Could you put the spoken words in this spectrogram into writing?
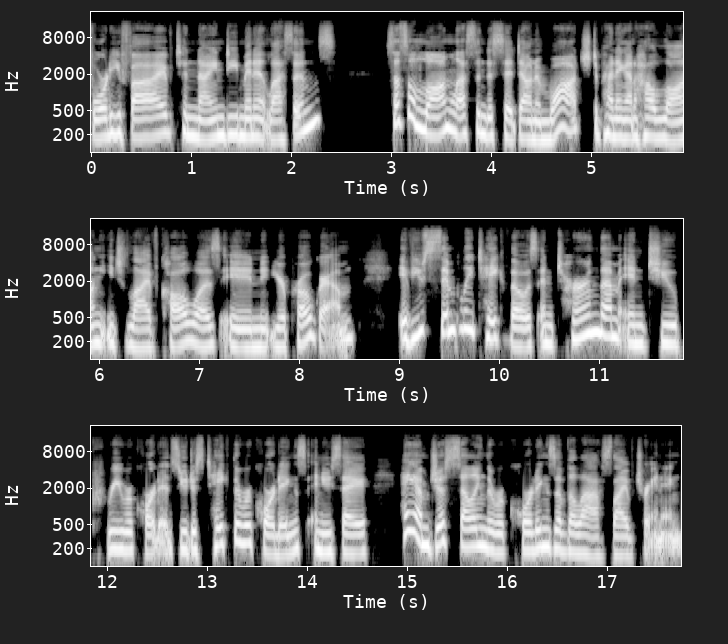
45 to 90 minute lessons. So that's a long lesson to sit down and watch, depending on how long each live call was in your program. If you simply take those and turn them into pre recorded, so you just take the recordings and you say, Hey, I'm just selling the recordings of the last live training.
